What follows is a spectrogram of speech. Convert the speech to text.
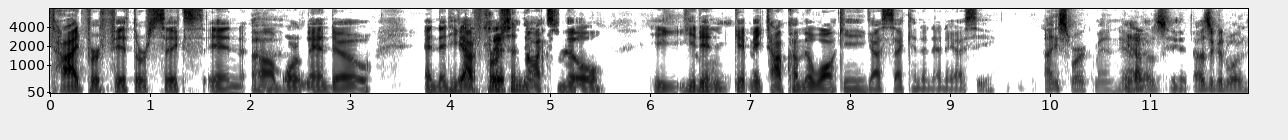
tied for fifth or sixth in um, Uh-huh. Orlando, and then he Yeah, got first fifth, in yeah. Knoxville. He he Mhm. didn't get make top cut Milwaukee. He got second in NAIC. nice work, man. Yeah, Yep. that was Dude. that was a good one.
